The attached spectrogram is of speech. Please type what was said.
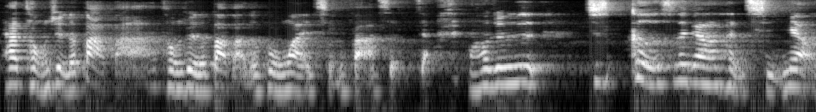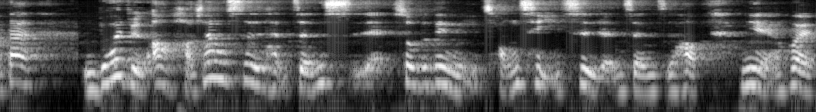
他同学的爸爸，同学的爸爸的婚外情发生这样，然后就是就是各式各样很奇妙，但你就会觉得哦，好像是很真实诶，说不定你重启一次人生之后，你也会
